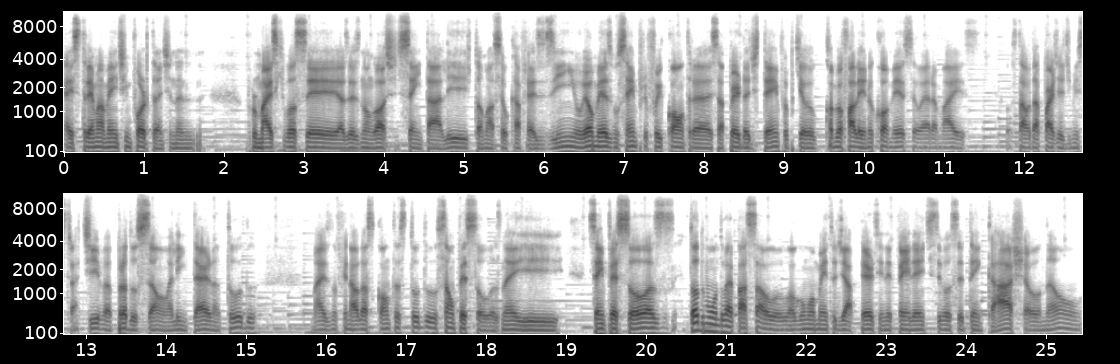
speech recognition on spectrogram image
é extremamente importante, né? Por mais que você às vezes não goste de sentar ali, tomar seu cafezinho, eu mesmo sempre fui contra essa perda de tempo, porque eu, como eu falei no começo, eu era mais gostava da parte administrativa, produção ali interna, tudo. Mas no final das contas, tudo são pessoas, né? E sem pessoas, todo mundo vai passar algum momento de aperto, independente se você tem caixa ou não.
